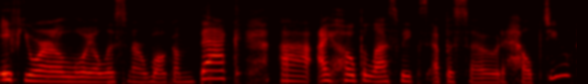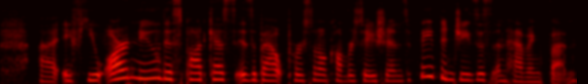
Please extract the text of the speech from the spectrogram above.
If you are a loyal listener, welcome back. Uh, I hope last week's episode helped you. Uh, if you are new, this podcast is about personal conversations, faith in Jesus, and having fun.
